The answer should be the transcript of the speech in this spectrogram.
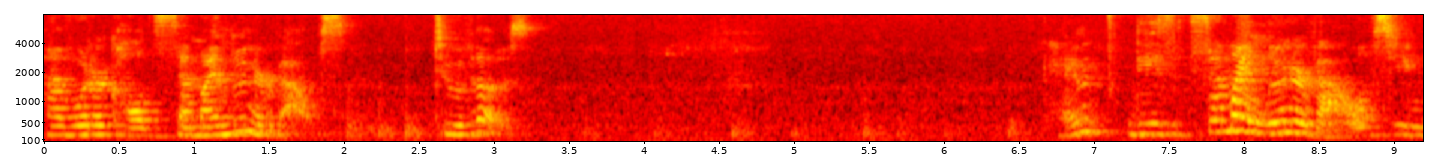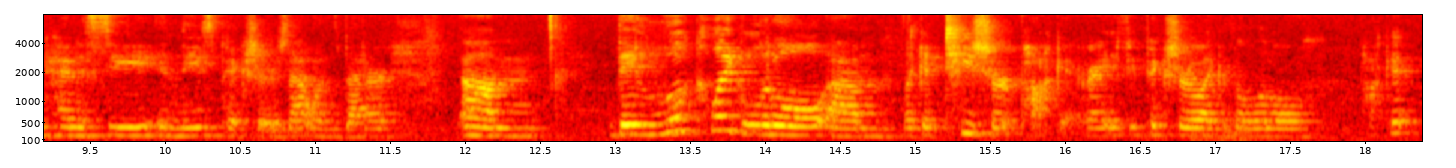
have what are called semilunar valves, two of those. Okay, these semilunar valves, you can kind of see in these pictures, that one's better. Um, they look like little, um, like a t-shirt pocket, right? If you picture like the little pocket.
